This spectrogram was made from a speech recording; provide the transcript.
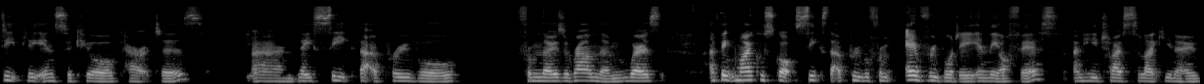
deeply insecure characters Yeah. and they seek that approval from those around them. Whereas I think Michael Scott seeks that approval from everybody in the office and he tries to, like, you know,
